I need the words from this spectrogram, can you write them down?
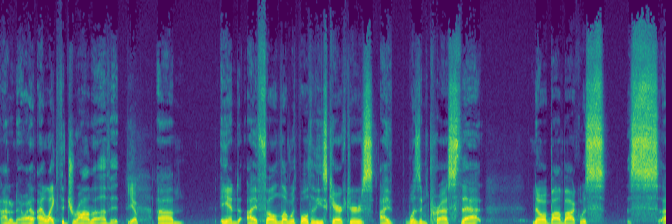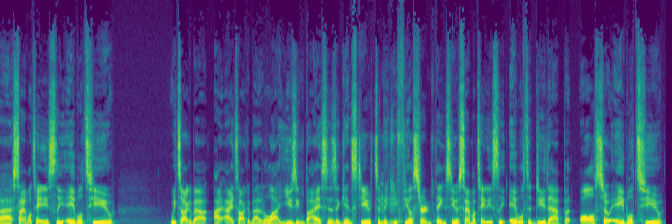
I don't know. I, I like the drama of it Yep. and I fell in love with both of these characters. I was impressed that Noah Baumbach was uh, simultaneously able to. We talk about, I, I talk about it a lot, using biases against you to make you feel certain things. He was simultaneously able to do that, but also able to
